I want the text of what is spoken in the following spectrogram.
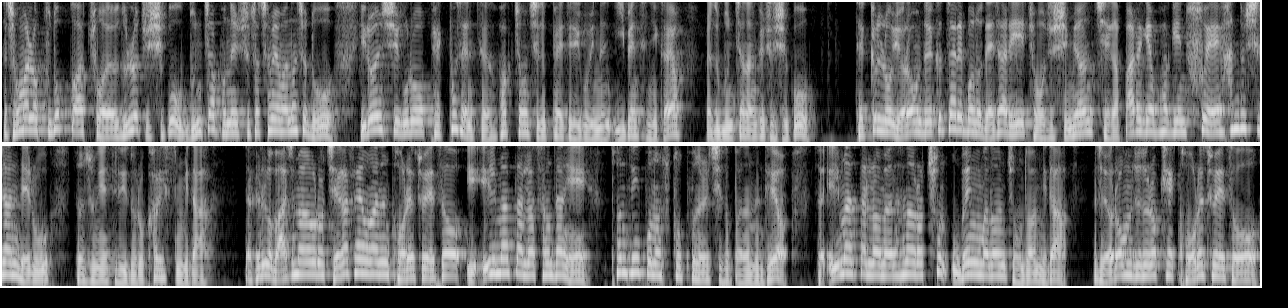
자, 정말로 구독과 좋아요 눌러 주시고 문자 보내 주셔서 참여만 하셔도 이런 식으로 100% 확정 지급해 드리고 있는 이벤트니까요. 그래도 문자 남겨 주시고 댓글로 여러분들 끝자리 번호 4자리 적어주시면 제가 빠르게 확인 후에 한두 시간 내로 전송해 드리도록 하겠습니다. 자, 그리고 마지막으로 제가 사용하는 거래소에서 이 1만 달러 상당의 펀딩 보너스 쿠폰을 지급받았는데요. 자, 1만 달러면 하나로 1,500만 원 정도 합니다. 그래서 여러분들도 이렇게 거래소에서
